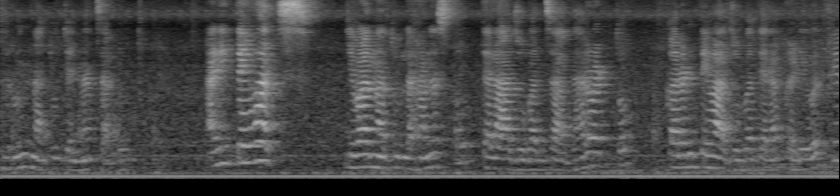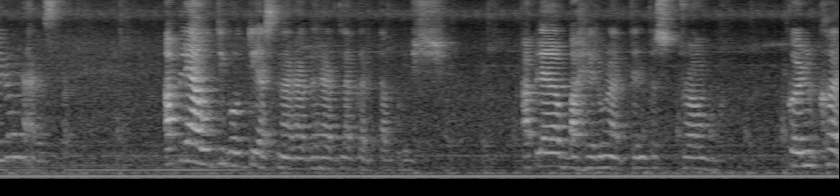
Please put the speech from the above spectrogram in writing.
धरून नातू त्यांना चालवतो. आणि तेव्हाच जेव्हा नातू लहान असतो त्याला आजोबांचा आधार वाटतो. कारण तेव्हा आजोबा त्याला कडेवर फिरवणार असतात. आपल्या अवतीभोवती असणारा घरातला करता पुरुष आपल्याला बाहेरून अत्यंत स्ट्रॉंग कणखर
